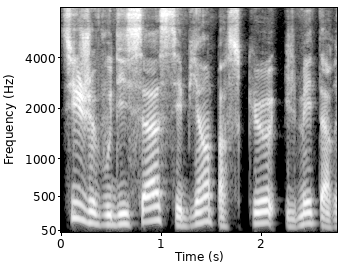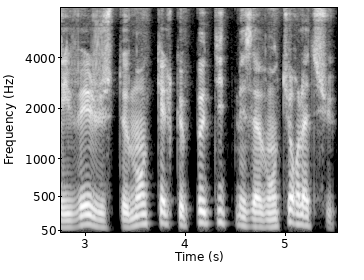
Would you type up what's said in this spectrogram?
Si je vous dis ça, c'est bien parce que il m'est arrivé justement quelques petites mésaventures là-dessus.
